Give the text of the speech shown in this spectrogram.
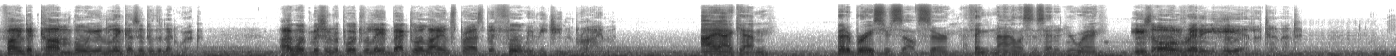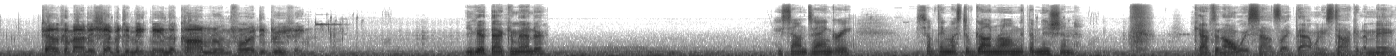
Find a comm buoy and link us into the network. I want mission reports relayed back to Alliance Brass before we reach Eden Prime. Aye, aye, Captain. Better brace yourself, sir. I think Nihlus is headed your way. He's already here, Lieutenant. Tell Commander Shepard to meet me in the comm room for a debriefing. You get that, Commander? He sounds angry. Something must have gone wrong with the mission. Captain always sounds like that when he's talking to me.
